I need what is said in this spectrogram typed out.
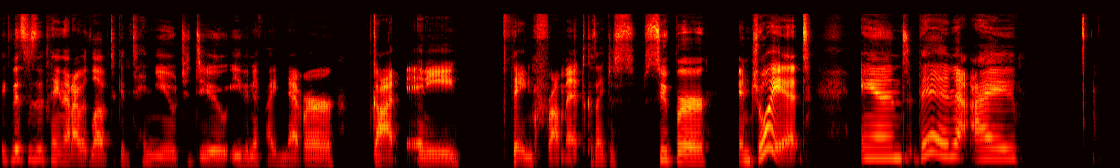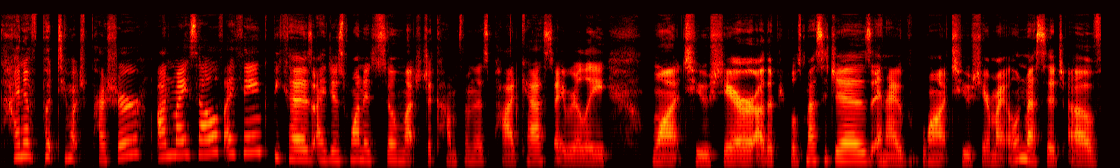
like this is the thing that i would love to continue to do even if i never got anything from it because i just super enjoy it and then I kind of put too much pressure on myself, I think, because I just wanted so much to come from this podcast. I really want to share other people's messages and I want to share my own message of,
